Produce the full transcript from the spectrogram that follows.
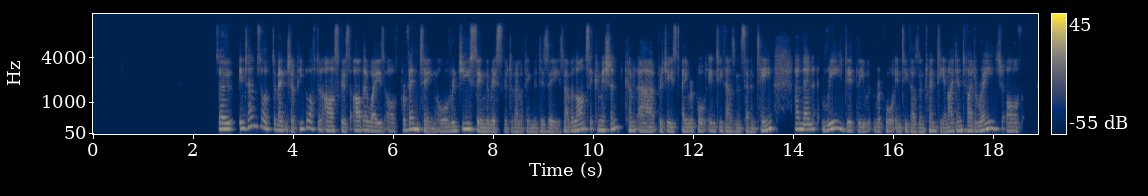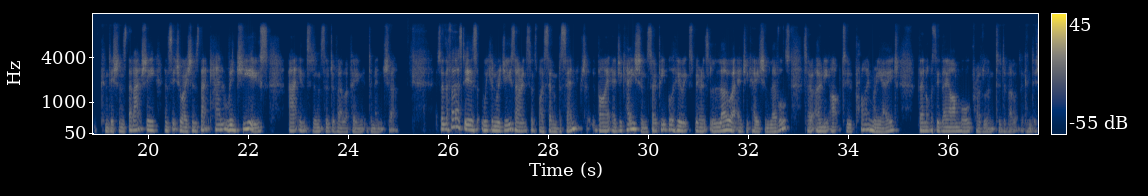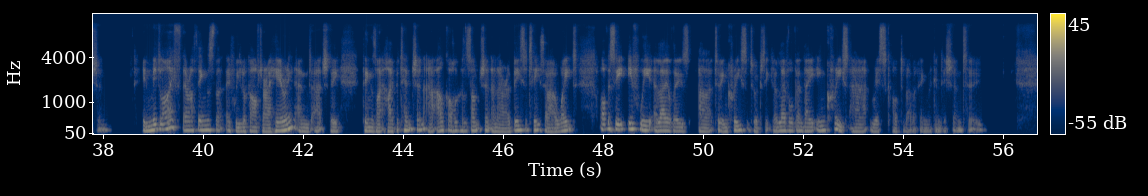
So in terms of dementia, people often ask us, are there ways of preventing or reducing the risk of developing the disease? Now, the Lancet Commission uh, produced a report in 2017 and then redid the report in 2020 and identified a range of conditions that actually and situations that can reduce our incidence of developing dementia. So the first is we can reduce our incidence by 7% by education. So people who experience lower education levels, so only up to primary age, then obviously they are more prevalent to develop the condition. In midlife, there are things that if we look after our hearing and actually things like hypertension, our alcohol consumption, and our obesity, so our weight, obviously, if we allow those uh, to increase to a particular level, then they increase our risk of developing the condition too.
